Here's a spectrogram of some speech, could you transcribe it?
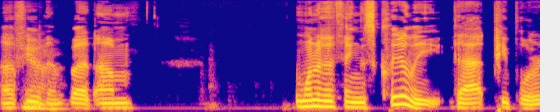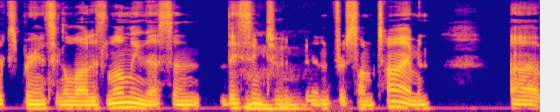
a few yeah. of them. But um, one of the things clearly that people are experiencing a lot is loneliness, and they seem mm-hmm. to have mm-hmm. been for some time. And uh,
